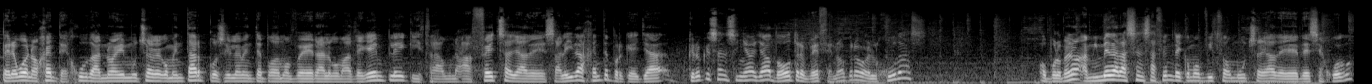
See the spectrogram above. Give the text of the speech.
Pero bueno, gente, Judas no hay mucho que comentar. Posiblemente podemos ver algo más de gameplay, quizá una fecha ya de salida, gente, porque ya creo que se ha enseñado ya dos o tres veces, ¿no? Creo el Judas. O por lo menos a mí me da la sensación de que hemos visto mucho ya de ese juego.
